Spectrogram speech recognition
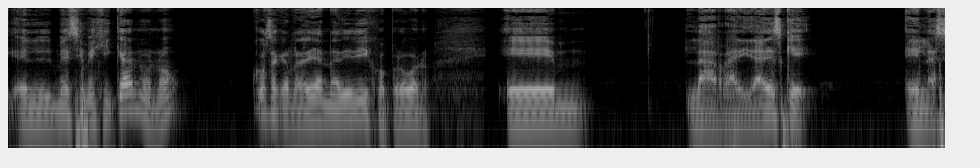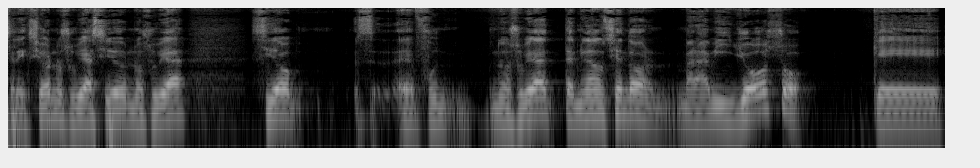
el Messi mexicano, ¿no? Cosa que en realidad nadie dijo, pero bueno. Eh, la realidad es que en la selección nos hubiera sido, nos hubiera sido, eh, nos hubiera terminado siendo maravilloso que,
